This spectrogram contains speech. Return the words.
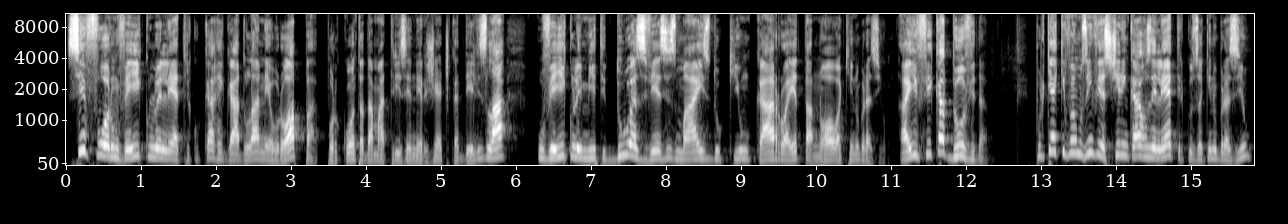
Se for um veículo elétrico carregado lá na Europa, por conta da matriz energética deles lá, o veículo emite duas vezes mais do que um carro a etanol aqui no Brasil. Aí fica a dúvida: por que é que vamos investir em carros elétricos aqui no Brasil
